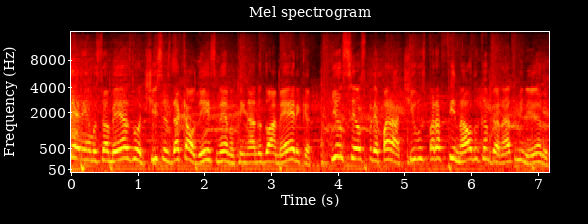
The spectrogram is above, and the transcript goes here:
Teremos também as notícias da Caldense, né? Não tem nada do América. E os seus preparativos para a final do Campeonato Mineiro.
